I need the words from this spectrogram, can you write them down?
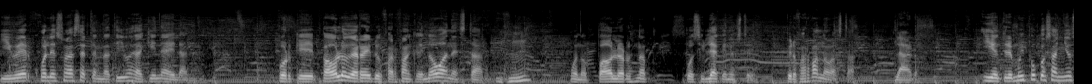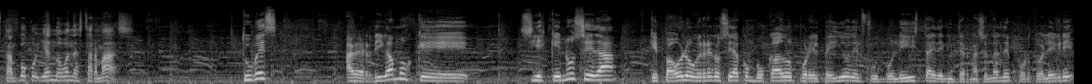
y ver cuáles son las alternativas de aquí en adelante. Porque Paolo Guerrero y Farfán, que no van a estar, bueno, Paolo es una posibilidad que no esté, pero Farfán no va a estar. Claro. Y entre muy pocos años tampoco ya no van a estar más. Tú ves, a ver, digamos que si es que no se da que Paolo Guerrero sea convocado por el pedido del futbolista y del Internacional de Porto Alegre,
